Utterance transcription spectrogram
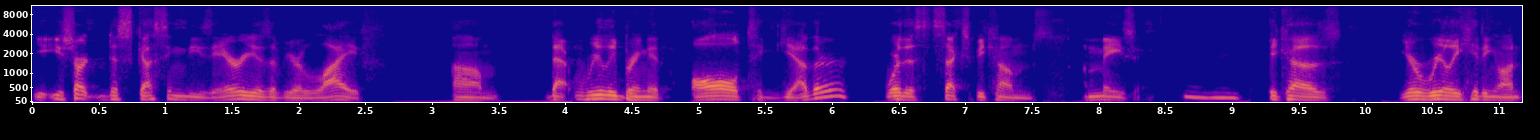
you, start discussing these areas of your life um, that really bring it all together where the sex becomes amazing. Mm-hmm. because you're really hitting on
